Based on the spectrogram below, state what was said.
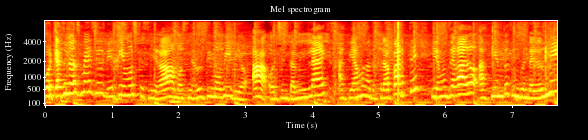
Porque hace unos meses dijimos que si llegábamos en el último vídeo a 80.000 likes, hacíamos la tercera parte y hemos llegado a 152.000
